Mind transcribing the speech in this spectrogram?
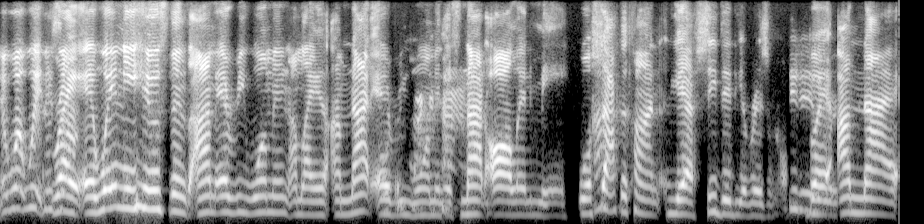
And what witness? Right, and Whitney Houston's "I'm Every Woman." I'm like, I'm not every woman. It's not all in me. Well. Chaka Khan, yeah, she did the original, did but original. I'm not.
